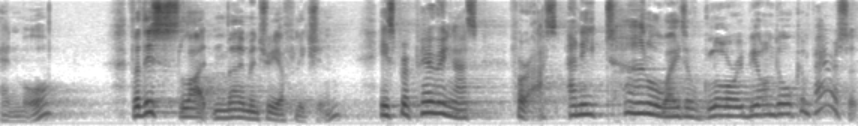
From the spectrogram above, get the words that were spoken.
And more, for this slight momentary affliction is preparing us for us an eternal weight of glory beyond all comparison.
